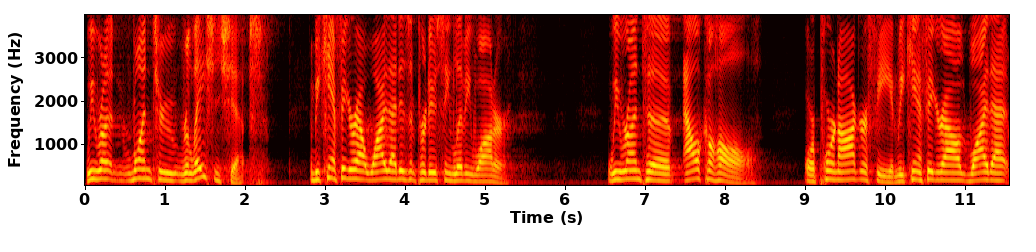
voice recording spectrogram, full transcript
We run, run to relationships and we can't figure out why that isn't producing living water. We run to alcohol or pornography, and we can't figure out why that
